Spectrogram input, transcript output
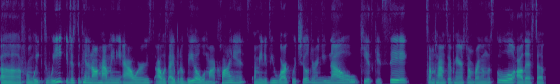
uh from week to week. It just depended on how many hours I was able to bill with my clients. I mean, if you work with children, you know kids get sick, sometimes their parents don't bring them to school, all that stuff.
